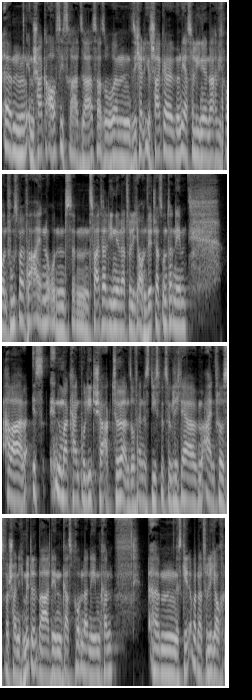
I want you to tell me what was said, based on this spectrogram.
ähm, im Schalke Aufsichtsrat saß. Also ähm, sicherlich ist Schalke in erster Linie nach wie vor ein Fußballverein und in zweiter Linie natürlich auch ein Wirtschaftsunternehmen aber ist nun mal kein politischer Akteur. Insofern ist diesbezüglich der Einfluss wahrscheinlich mittelbar, den Gazprom da nehmen kann. Ähm, es geht aber natürlich auch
